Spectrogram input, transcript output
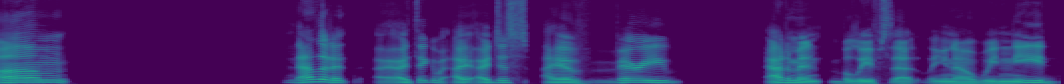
Um. Now that it, I I think about, I I just I have very adamant beliefs that you know we need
